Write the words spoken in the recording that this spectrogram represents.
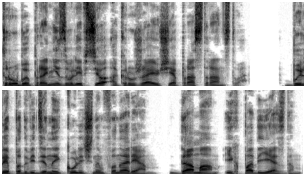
Трубы пронизывали все окружающее пространство были подведены к уличным фонарям, домам, их подъездам,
